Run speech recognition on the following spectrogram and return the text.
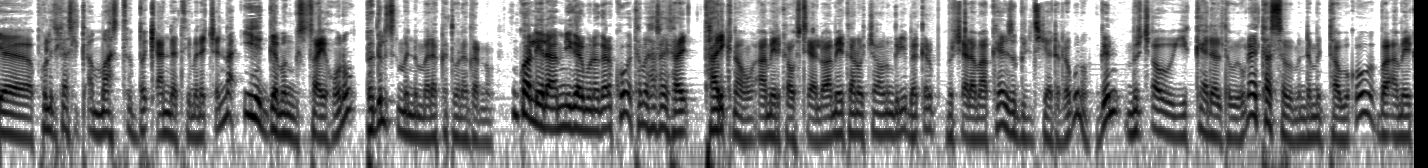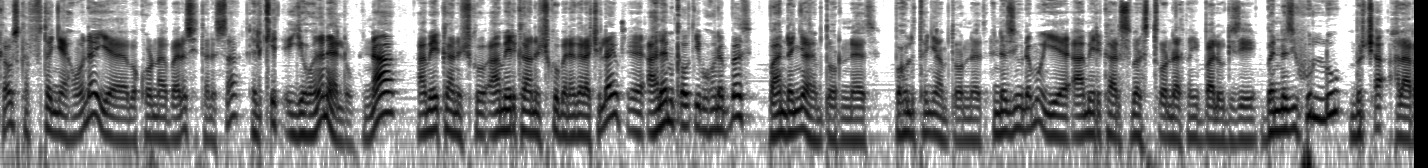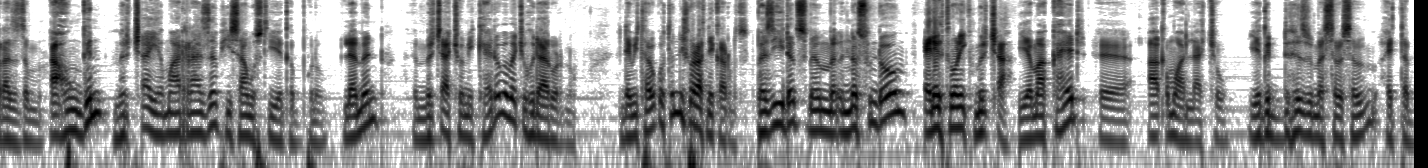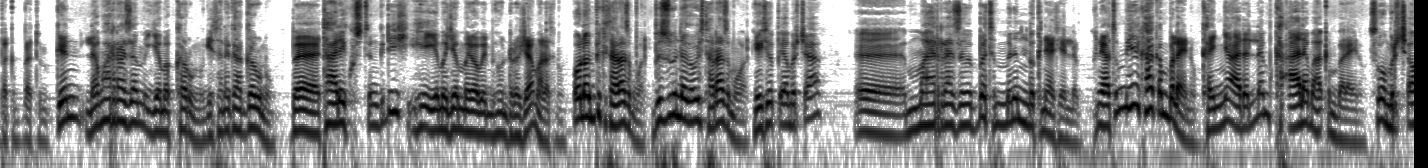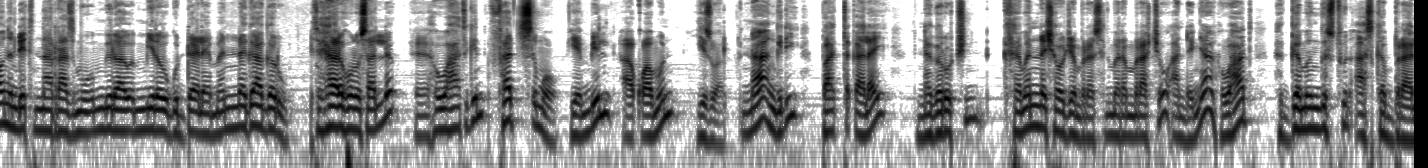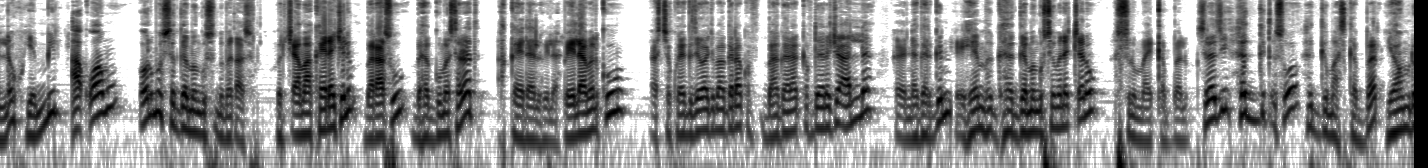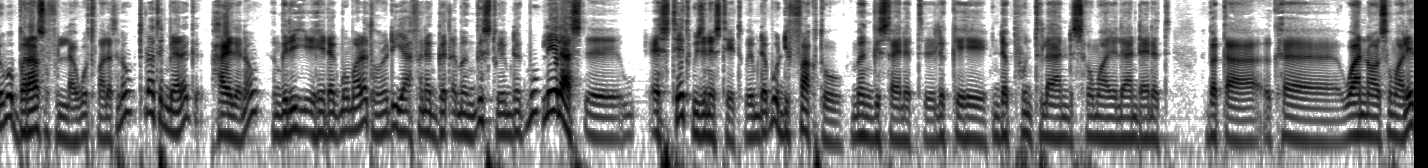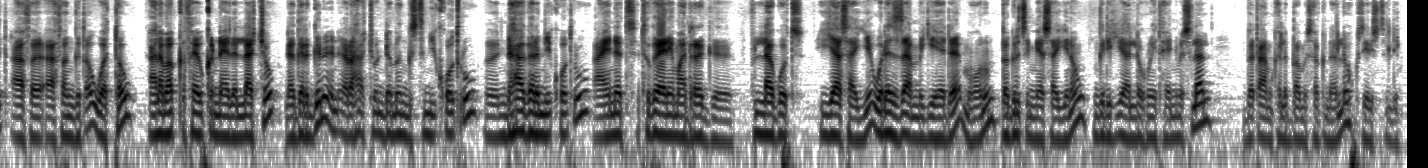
የፖለቲካ ስልጣን ማስጠበቂያነት የመነጨና ይህ ህገ መንግስታዊ ሆኖ በግልጽ የምንመለከተው ነገር ነው። እንኳን ሌላ የሚገርሙ ነገር እኮ ተመሳሳይ ታሪክ ነው አሜሪካ ውስጥ ያለው። አሜሪካኖች አሁን እንግዲህ በቅርብ ምርጫ ለማካሄድ ዝግጅት እያደረጉ ነው። ግን ምርጫው ይካሄዳል ተብሎ ግን አይታሰብም። እንደሚታወቀው በአሜሪካ ውስጥ ከፍተኛ የሆነ በኮሮና ቫይረስ የተነሳ እልቂት እየሆነ ነው ያለው እና አሜሪካኖች እኮ በነገራችን ላይ ዓለም ቀውጢ በሆነበት በአንደኛው ዓለም ጦርነት፣ በሁለተኛው ዓለም ጦርነት እንደዚሁም ደግሞ የአሜሪካ እርስ በርስ ጦርነት በሚባለው ጊዜ በእነዚህ ሁሉ ምርጫ አላራዘሙም። አሁን ግን ምርጫ የማራዘም ሂሳብ ውስጥ እየገቡ ነው። ለምን? ምርጫቸው የሚካሄደው በመጪው ህዳር ወር ነው። እንደሚታወቀው ትንሽ ወራት የቀሩት። በዚህ ሂደት እነሱ እንደውም ኤሌክትሮኒክ ምርጫ የማካሄድ አቅሙ አላቸው። የግድ ህዝብ መሰብሰብም አይጠበቅበትም። ግን ለማራዘም እየመከሩ ነው፣ እየተነጋገሩ ነው። በታሪክ ውስጥ እንግዲህ ይሄ የመጀመሪያው በሚሆን ደረጃ ማለት ነው። ኦሎምፒክ ተራዝመዋል፣ ብዙ ነገሮች ተራዝመዋል። የኢትዮጵያ ምርጫ የማያራዘምበት ምንም ምክንያት የለም። ምክንያቱም ይሄ ከአቅም በላይ ነው፣ ከኛ አይደለም ከዓለም አቅም በላይ ነው። ሰው ምርጫውን እንዴት እናራዝመው የሚለው ጉዳይ ላይ መነጋገሩ የተሻለ ሆኖ ሳለ ህወሀት ግን ፈጽሞ የሚል አቋሙን ይዟል እና እንግዲህ በአጠቃላይ ነገሮችን ከመነሻው ጀምረን ስንመረምራቸው አንደኛ ህወሀት ህገ መንግስቱን አስከብራለሁ የሚል አቋሙ almost ህገ መንግስቱን በመጣስ ነው። ምርጫ ማካሄድ አይችልም። በራሱ በህጉ መሰረት አካሄዳለሁ ይላል። በሌላ መልኩ አስቸኳይ ጊዜ አዋጅ በሀገር አቀፍ ደረጃ አለ። ነገር ግን ይሄም ከህገ መንግስቱ የመነጨ ነው። እሱንም አይቀበልም። ስለዚህ ህግ ጥሶ ህግ ማስከበር ያውም ደግሞ በራሱ ፍላጎት ማለት ነው ጥረት የሚያደርግ ኃይል ነው። እንግዲህ ይሄ ደግሞ ማለት already ያፈነገጠ መንግስት ወይም ደግሞ ሌላ state within state ወይም ደግሞ de facto መንግስት አይነት ልክ ይሄ እንደ ፑንትላንድ ሶማሌላንድ አይነት በቃ ከዋናዋ ሶማሌ አፈንግጠው ወጥተው ዓለም አቀፋዊ እውቅና የሌላቸው ነገር ግን ራሳቸው እንደ መንግስት የሚቆጥሩ እንደ ሀገር የሚቆጥሩ አይነት ትግራይን የማድረግ ፍላጎት እያሳየ ወደዛም እየሄደ መሆኑን በግልጽ የሚያሳይ ነው። እንግዲህ ያለው ሁኔታ ይመስላል። በጣም ከልብ አመሰግናለሁ። ጊዜ ይስጥልኝ።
